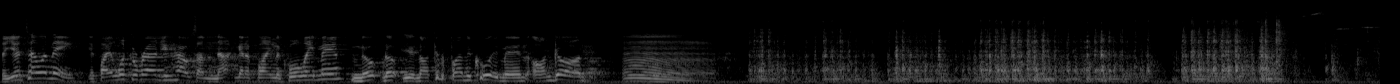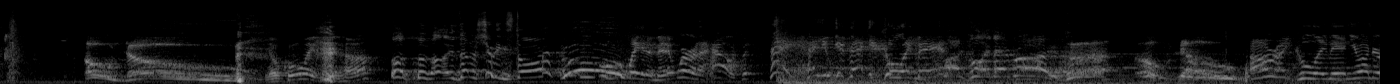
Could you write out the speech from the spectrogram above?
So you're telling me if I look around your house, I'm not gonna find the Kool-Aid Man? Nope, nope. You're not gonna find the Kool Aid Man. On God. Hmm. Oh no! No Kool-Aid Man, huh? Oh, oh, oh, is that a shooting star? Ooh, wait a minute, we're in a house. Hey, hey, you get back here, Kool-Aid Man! Run, Kool Aid Man, run! oh no! All right, Kool-Aid Man, you're under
